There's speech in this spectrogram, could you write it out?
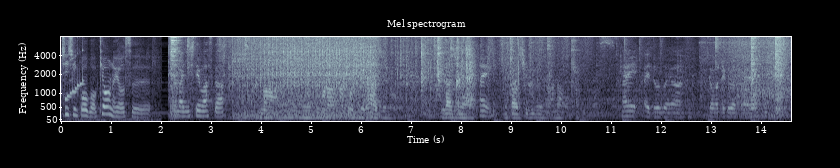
新進工房今日の様子何してますか？まあ、えー、ズボラサポートラージの裏地のはい。見返し部分の穴を開けてます。はいありがとうございます。頑張ってください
